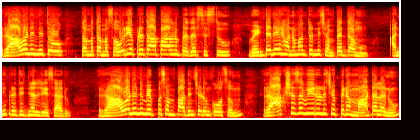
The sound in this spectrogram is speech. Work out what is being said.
రావణునితో తమ తమ శౌర్య ప్రతాపాలను ప్రదర్శిస్తూ వెంటనే హనుమంతుణ్ణి చంపేద్దాము అని ప్రతిజ్ఞలు చేశారు. రావణుని మెప్పు సంపాదించడం కోసం రాక్షస వీరులు చెప్పిన మాటలను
